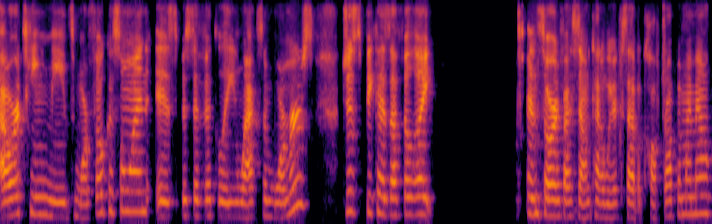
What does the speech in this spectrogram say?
our team needs more focus on is specifically wax and warmers, just because I feel like, and sorry if I sound kind of weird because I have a cough drop in my mouth.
